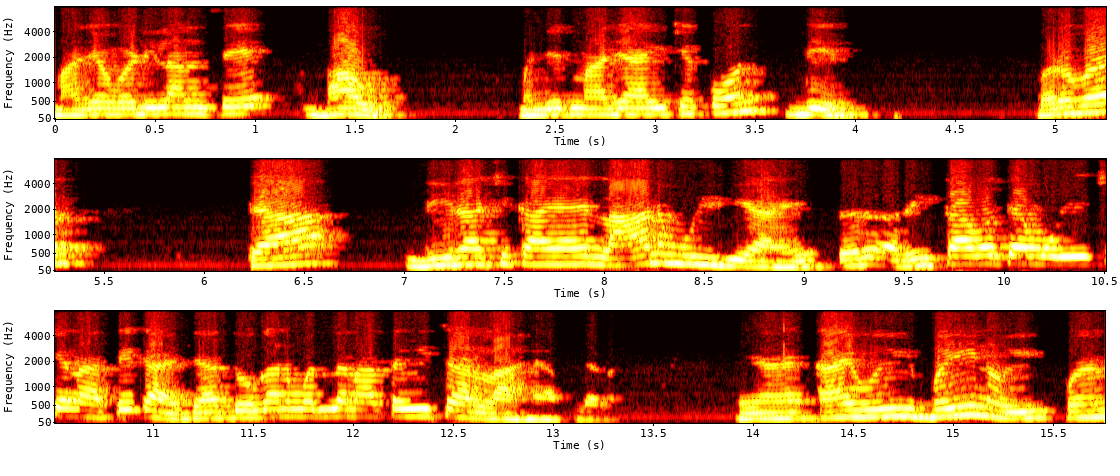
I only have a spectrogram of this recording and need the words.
माझ्या वडिलांचे भाऊ म्हणजेच माझ्या आईचे कोण? दीर. बरोबर? त्या दीराची काय आहे? लहान मुलगी आहे. तर रीता व त्या मुलीचे नाते काय? त्या दोघांमधलं नातं विचारलं आहे आपल्याला. काय होईल? बहीण होईल. पण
